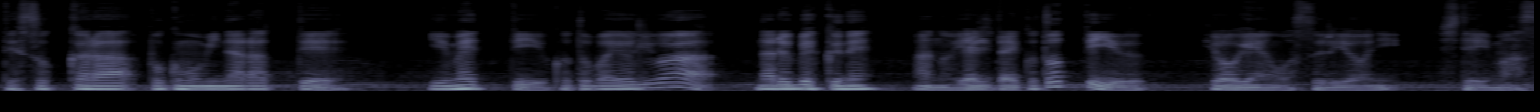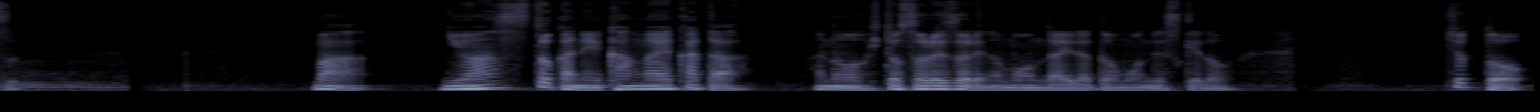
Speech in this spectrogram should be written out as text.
で、そっから僕も見習って、夢っていう言葉よりは、なるべくね、あの、やりたいことっていう表現をするようにしています。まあ、ニュアンスとかね、考え方、あの、人それぞれの問題だと思うんですけど、ちょっと、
